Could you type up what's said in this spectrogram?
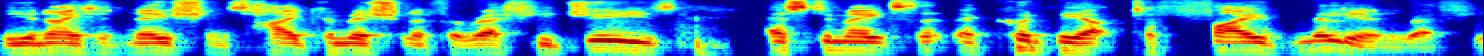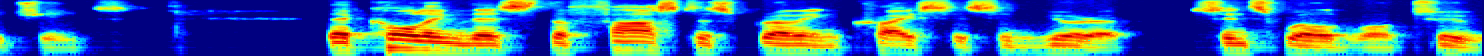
The United Nations High Commissioner for Refugees estimates that there could be up to 5 million refugees. They're calling this the fastest growing crisis in Europe since World War II.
